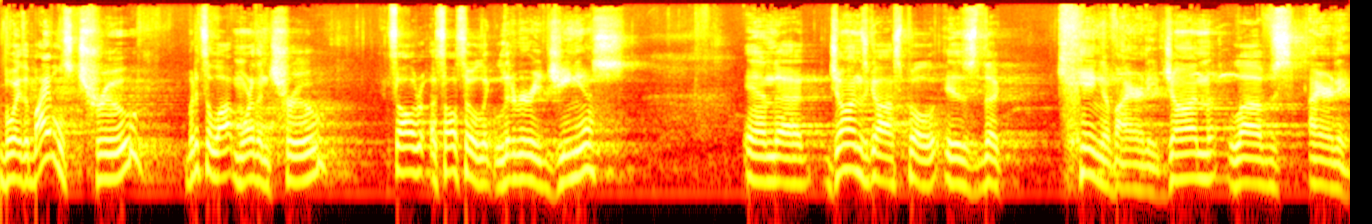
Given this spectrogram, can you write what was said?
boy, the Bible's true, but it's a lot more than true. It's, all, it's also like literary genius. And uh, John's gospel is the king of irony. John loves irony.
